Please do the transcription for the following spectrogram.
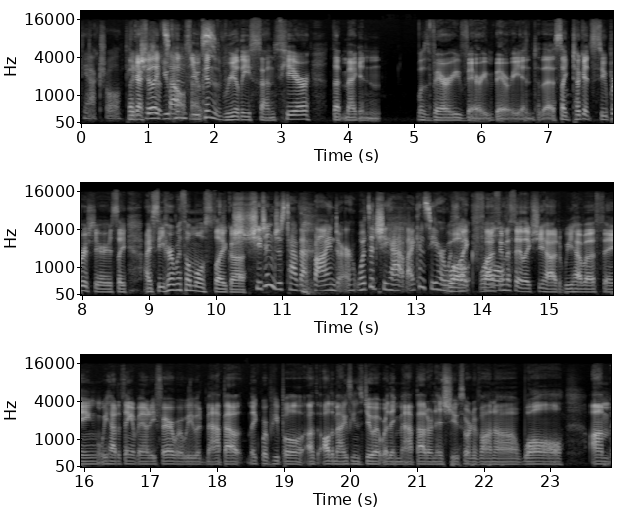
the actual Like I feel like you can you can really sense here that Megan was very very very into this. Like took it super seriously. I see her with almost like a she didn't just have that binder. What did she have? I can see her with well, like full. well, I was gonna say like she had. We have a thing. We had a thing at Vanity Fair where we would map out like where people all the magazines do it, where they map out an issue sort of on a wall um,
